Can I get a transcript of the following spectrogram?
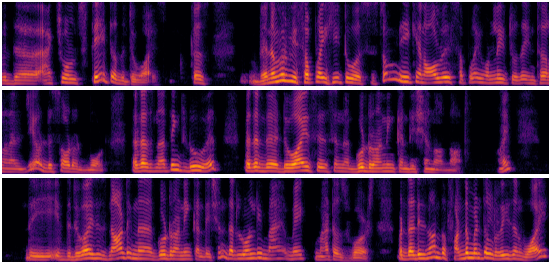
with the actual state of the device. Because whenever we supply heat to a system we can always supply only to the internal energy or disordered mode. That has nothing to do with whether the device is in a good running condition or not right? The if the device is not in a good running condition that will only ma make matters worse. But that is not the fundamental reason why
